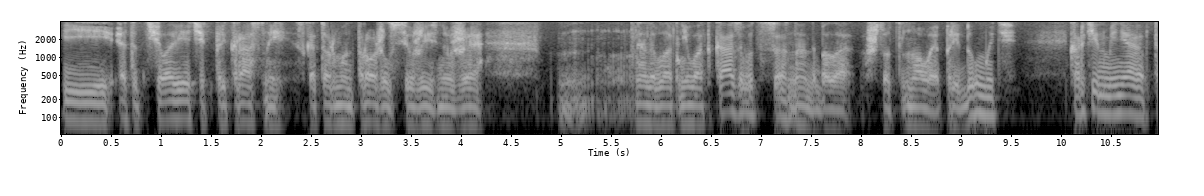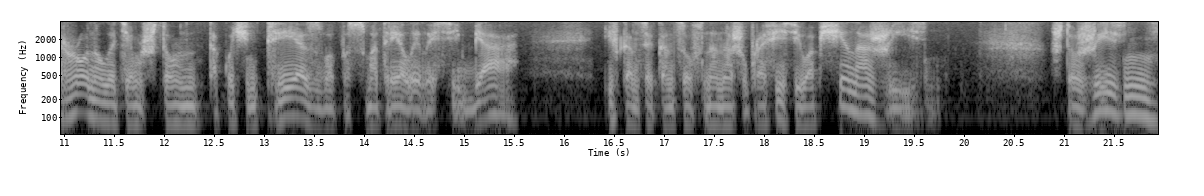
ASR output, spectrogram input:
и этот человечек прекрасный, с которым он прожил всю жизнь уже, надо было от него отказываться, надо было что-то новое придумать. Картина меня тронула тем, что он так очень трезво посмотрел и на себя, и в конце концов на нашу профессию, вообще на жизнь. Что жизнь,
